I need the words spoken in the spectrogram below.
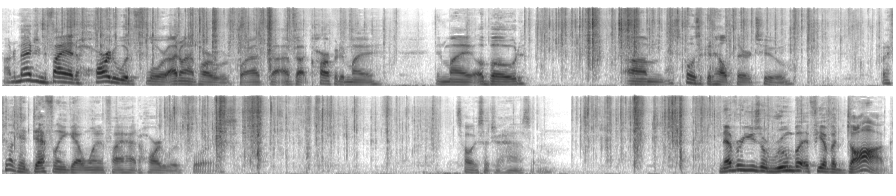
I'd imagine if I had hardwood floor. I don't have hardwood floor. I've got, I've got carpet in my in my abode. Um, I suppose it could help there too. But I feel like I'd definitely get one if I had hardwood floors. It's always such a hassle. Never use a Roomba if you have a dog.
